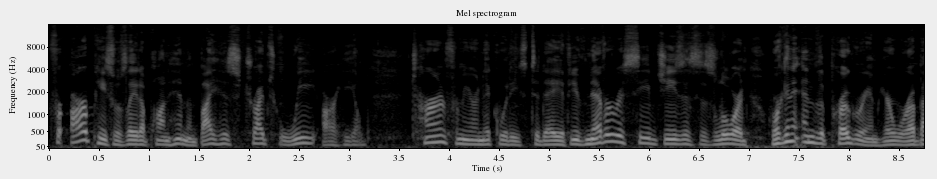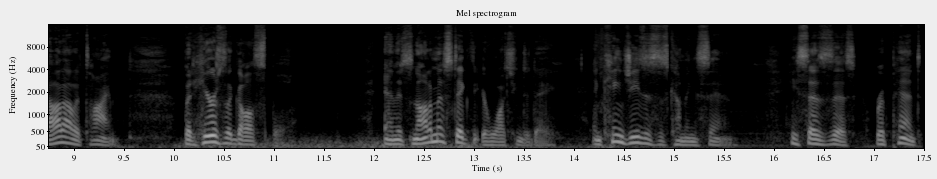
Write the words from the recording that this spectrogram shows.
for our peace was laid upon him, and by his stripes we are healed. Turn from your iniquities today. If you've never received Jesus as Lord, we're going to end the program here. We're about out of time. But here's the gospel. And it's not a mistake that you're watching today. And King Jesus is coming soon. He says this repent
